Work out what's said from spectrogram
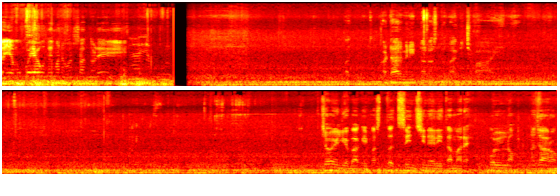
અહીંયા મુંબઈ આવું તો મને વરસાદ નડે અઢાર મિનિટનો રસ્તો બાકી છે ભાઈ જોઈ લ્યો બાકી મસ્ત સીન સિનેરી તમારે પુલનો નજારો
